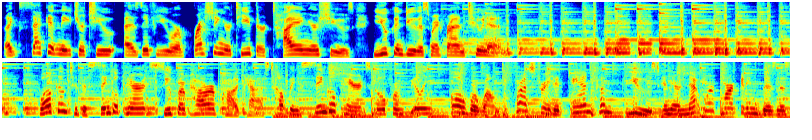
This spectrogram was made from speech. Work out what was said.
like second nature to you as if you are brushing your teeth or tying your shoes. You can do this, my friend. Tune in. Welcome to the Single Parent Superpower Podcast, helping single parents go from feeling overwhelmed, frustrated, and confused in their network marketing business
